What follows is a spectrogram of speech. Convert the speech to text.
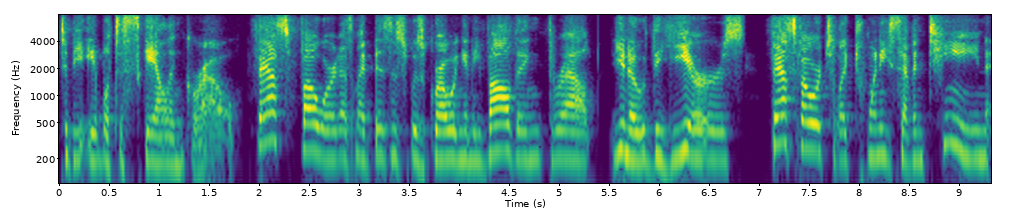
to be able to scale and grow. Fast forward as my business was growing and evolving throughout, you know, the years, fast forward to like 2017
